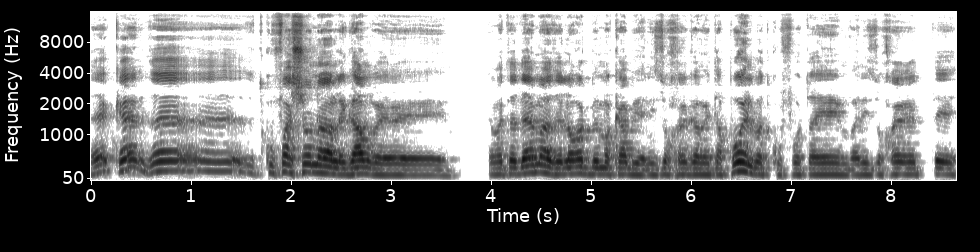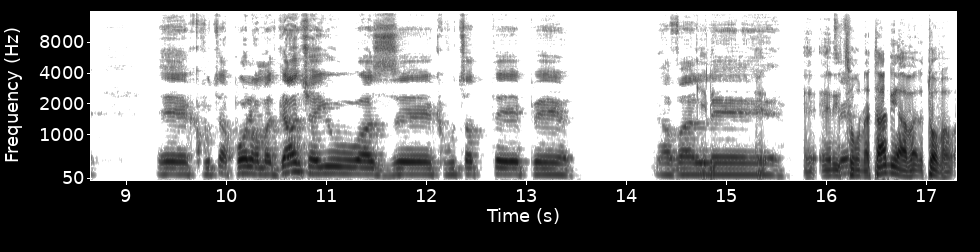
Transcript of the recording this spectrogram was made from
אה, כן, זה, זה תקופה שונה לגמרי. אבל אתה יודע מה, זה לא רק במכבי, אני זוכר גם את הפועל בתקופות ההם, ואני זוכר את uh, uh, קבוצה, הפועל רמת גן שהיו אז uh, קבוצת uh, פאר, אבל... אליצור כן. נתניה, אבל טוב,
